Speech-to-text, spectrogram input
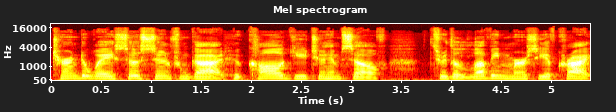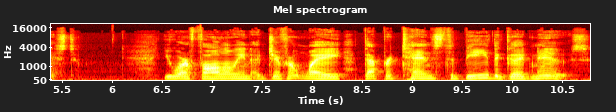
turned away so soon from God, who called you to himself through the loving mercy of Christ. You are following a different way that pretends to be the good news,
